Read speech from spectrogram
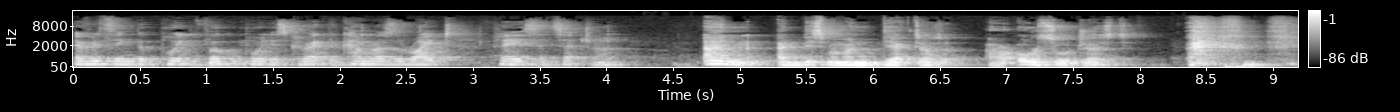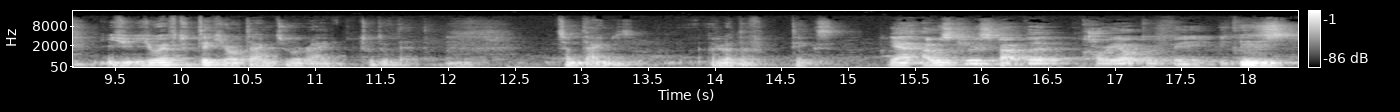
everything, the point, the focal point is correct, the camera's the right place, etc. and at this moment the actors are also just you, you have to take your time to arrive to do that Mhm. sometimes a lot of things Yeah, I was curious about the choreography because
